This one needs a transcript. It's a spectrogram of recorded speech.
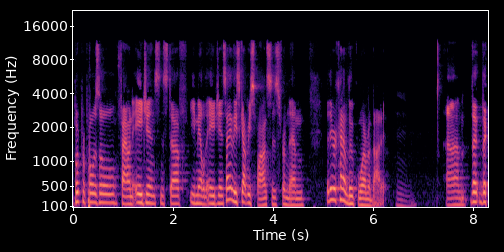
book proposal, found agents and stuff, emailed agents. I at least got responses from them, but they were kind of lukewarm about it. Hmm. Um, the the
